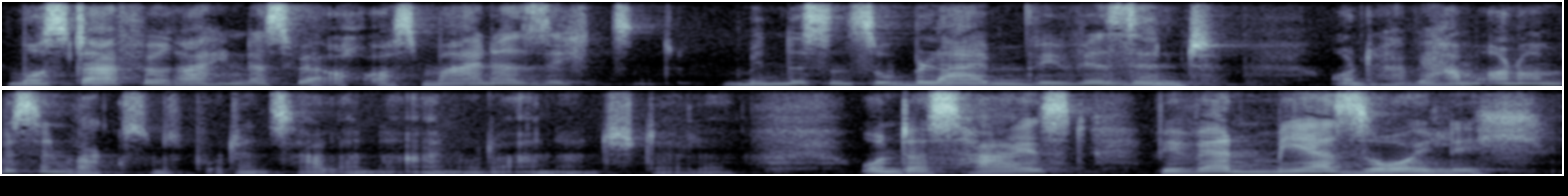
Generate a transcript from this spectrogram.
muss dafür reichen, dass wir auch aus meiner Sicht mindestens so bleiben, wie wir sind. Und wir haben auch noch ein bisschen Wachstumspotenzial an der einen oder anderen Stelle. Und das heißt, wir werden mehrsäulig.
